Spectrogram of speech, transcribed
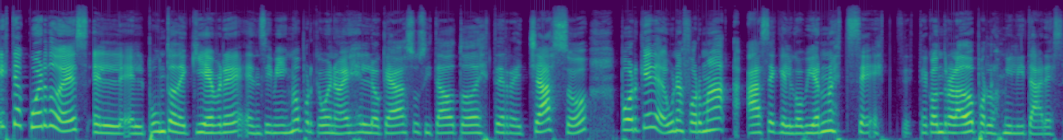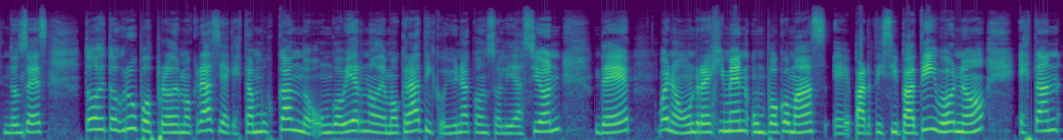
Este acuerdo es el, punto de quiebre en sí mismo, porque bueno, es lo que ha suscitado todo este rechazo, porque de alguna forma hace que el gobierno esté, controlado por los militares. Entonces, todos estos grupos pro democracia que están buscando un gobierno democrático y una consolidación de, bueno, un régimen un poco más eh, participativo, ¿no? Están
